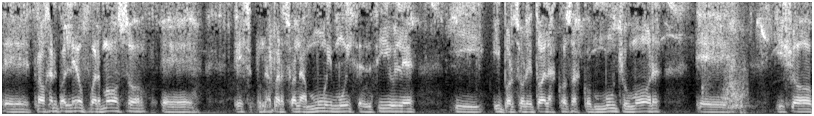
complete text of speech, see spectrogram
eh, trabajar con Leo fue hermoso, eh, es una persona muy, muy sensible y, por sobre todas las cosas con mucho humor. Eh, y yo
